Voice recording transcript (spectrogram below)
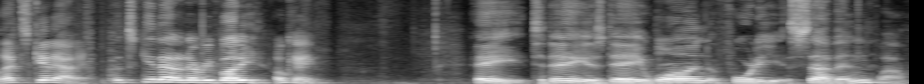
let's get at it. Let's get at it, everybody. Okay. Hey, today is day 147. Wow.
